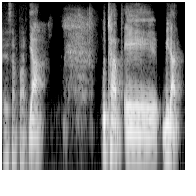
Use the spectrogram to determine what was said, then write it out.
esa parte. Ya. Mucha, eh, mira,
